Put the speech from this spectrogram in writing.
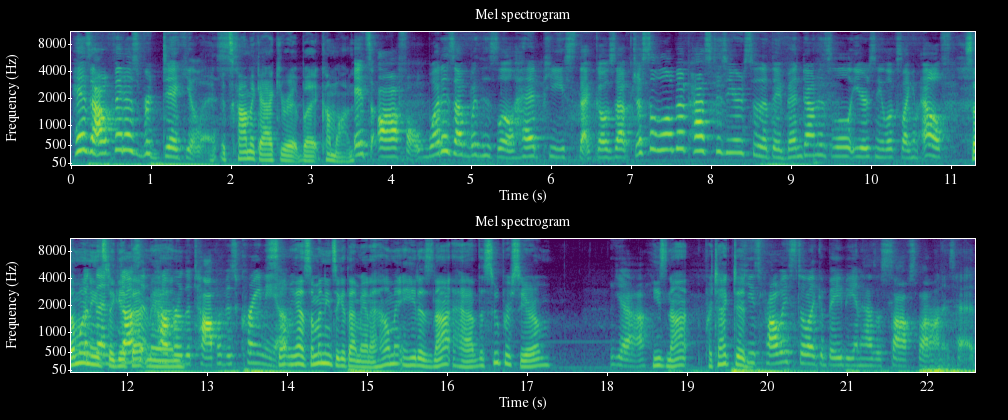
His outfit is ridiculous. It's comic accurate, but come on. It's awful. What is up with his little headpiece that goes up just a little bit past his ears so that they bend down his little ears and he looks like an elf? Someone needs to get that man. cover the top of his cranium. Some, yeah, someone needs to get that man a helmet. He does not have the super serum. Yeah. He's not protected. He's probably still like a baby and has a soft spot on his head.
